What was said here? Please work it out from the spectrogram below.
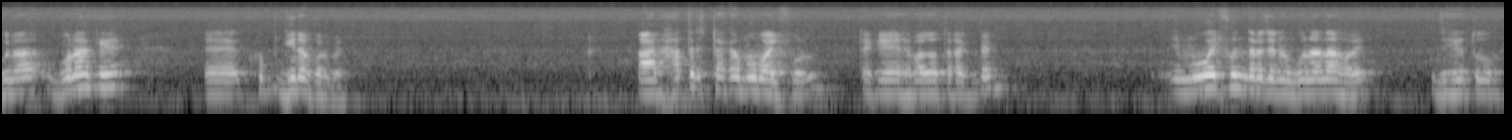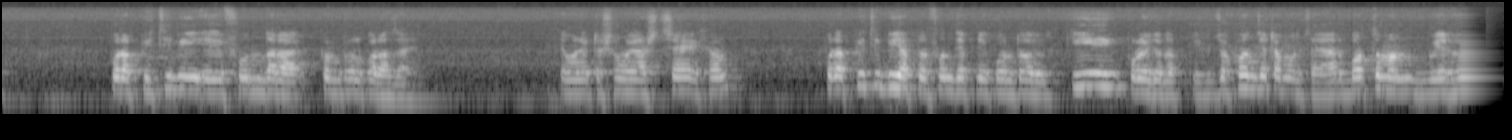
গুণা গুণাকে খুব ঘৃণা করবেন। আর হাতের টাকা মোবাইল ফোন তাকে হেফাজতে রাখবেন। মোবাইল ফোন দ্বারা যেন গোনা না হয়, যেহেতু পুরো পৃথিবী এই ফোন দ্বারা কন্ট্রোল করা যায়। এমন একটা সময় আসছে এখন, পুরো পৃথিবী আপনার ফোন দিয়ে আপনি কন্ট্রোল কি প্রয়োজন আপনি? যখন যেটা মন চায়। আর বর্তমান বের হয়ে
